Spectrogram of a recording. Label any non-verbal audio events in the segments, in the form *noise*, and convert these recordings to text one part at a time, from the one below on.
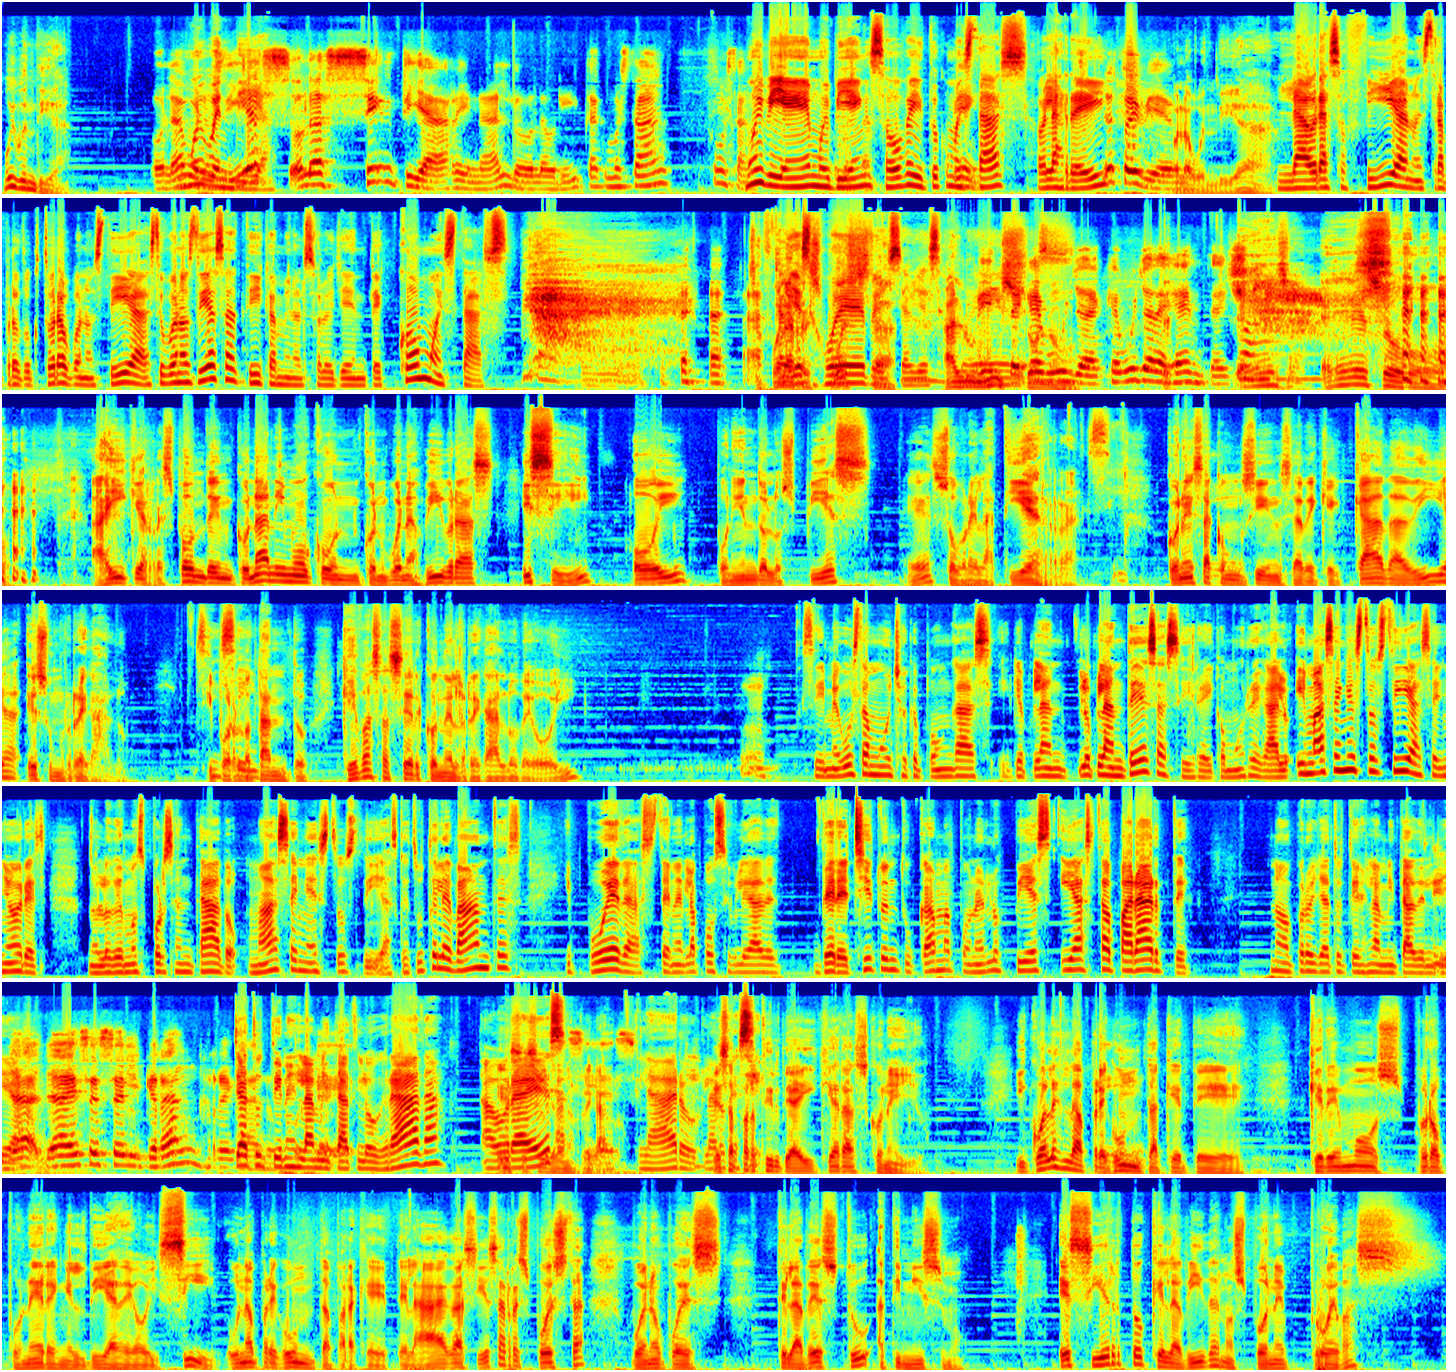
Muy buen día. Hola, Muy buenos buen días. Día. Hola, Cintia, Reinaldo, Laurita, ¿cómo están? ¿Cómo están? Muy bien, muy bien, Sobe. ¿Y tú cómo estás? Hola, Rey. Yo estoy bien. Hola, buen día. Laura Sofía, nuestra productora, buenos días. Y buenos días a ti, Camino al Sol oyente. ¿Cómo estás? Bien. Esa fue la es jueves, ya es jueves. Qué bulla, qué bulla de gente. Eso, eso. Ahí que responden con ánimo, con, con buenas vibras. Y sí, hoy poniendo los pies eh, sobre la tierra, con esa conciencia de que cada día es un regalo. y por lo tanto, ¿qué vas a hacer con el regalo de hoy? Sí, me gusta mucho que pongas y que lo plantees así, Rey, como un regalo. Y más en estos días, señores, no lo demos por sentado, más en estos días, que tú te levantes y puedas tener la posibilidad de derechito en tu cama, poner los pies y hasta pararte no, pero ya tú tienes la mitad del día. Ya, ya, ese es el gran regalo. Ya tú tienes la mitad lograda. Ahora es. Claro, claro. Es a partir de ahí, ¿qué harás con ello? ¿Y cuál es la pregunta que te queremos proponer en el día de hoy? Sí, una pregunta para que te la hagas y esa respuesta, bueno, pues te la des tú a ti mismo. ¿Es cierto que la vida nos pone pruebas?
